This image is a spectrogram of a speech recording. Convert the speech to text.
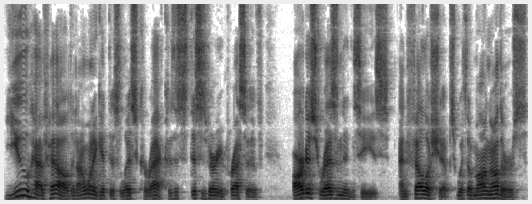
you have held, and I want to get this list correct because this this is very impressive artist residencies and fellowships with, among others,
